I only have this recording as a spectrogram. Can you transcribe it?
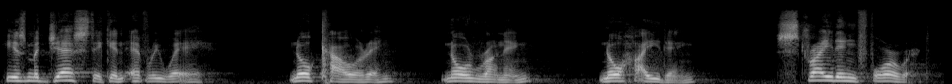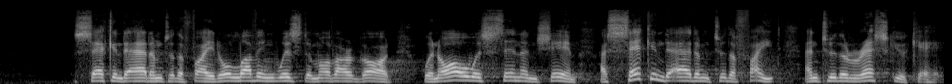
He is majestic in every way. No cowering, no running, no hiding, striding forward. Second Adam to the fight, O loving wisdom of our God, when all was sin and shame, a second Adam to the fight and to the rescue came.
